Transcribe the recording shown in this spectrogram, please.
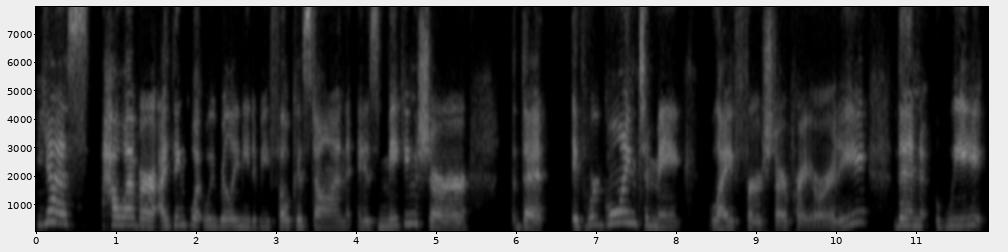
Yes. However, I think what we really need to be focused on is making sure that if we're going to make life first our priority, then we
